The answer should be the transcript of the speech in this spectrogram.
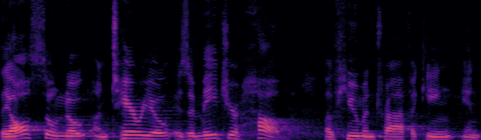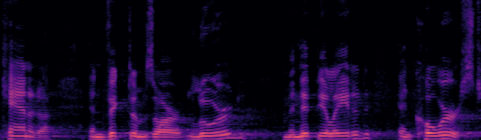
They also note Ontario is a major hub of human trafficking in Canada, and victims are lured, manipulated, and coerced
